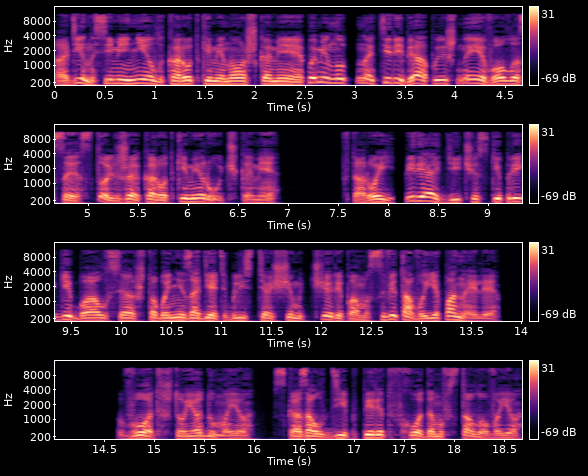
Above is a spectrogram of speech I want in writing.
Один семенил короткими ножками, поминутно теребя пышные волосы столь же короткими ручками. Второй периодически пригибался, чтобы не задеть блестящим черепом световые панели. «Вот что я думаю», — сказал Дип перед входом в столовую.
